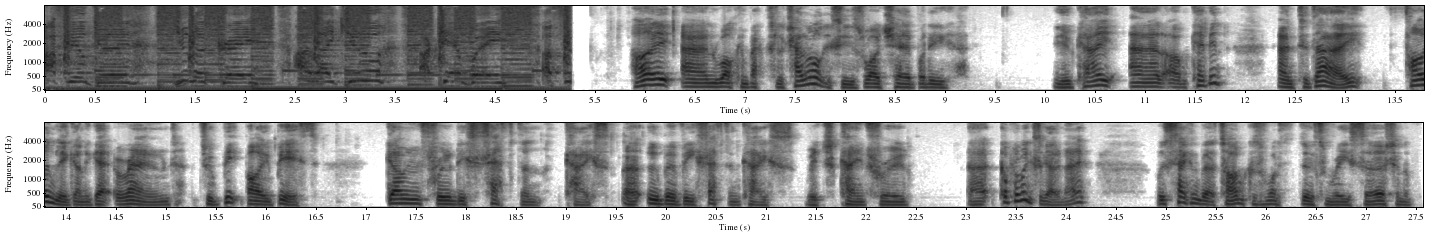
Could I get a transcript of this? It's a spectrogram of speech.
I feel good, you look great. I like you, I can't wait. I Hi and welcome back to the channel. This is Rideshare Buddy UK and I'm Kevin and today finally going to get around to bit by bit going through this Sefton case, uh, Uber v Sefton case which came through uh, a couple of weeks ago now. It was taking a bit of time because I wanted to do some research and I've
